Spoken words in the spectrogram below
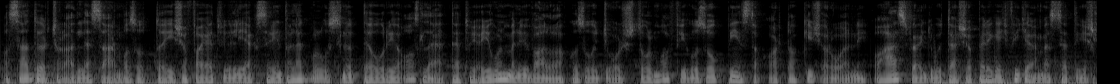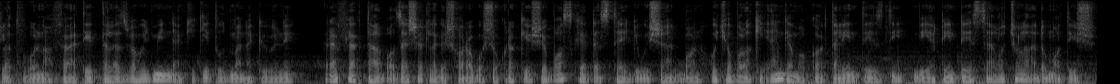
A Sutter család leszármazotta és a Fayetteville szerint a legvalószínűbb teória az lehetett, hogy a jól menő vállalkozó George-tól mafiózók pénzt akartak kizsarolni. A ház felgyújtása pedig egy figyelmeztetés lett volna, feltételezve, hogy mindenki ki tud menekülni. Reflektálva az esetleges haragosokra később azt kérdezte egy újságban, hogy ha valaki engem akart elintézni, miért intézte el a családomat is.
